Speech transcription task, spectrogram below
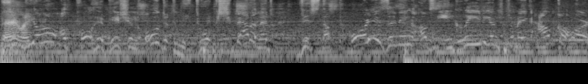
The Bureau of Prohibition ordered me to experiment with the poisoning of the ingredients to make alcohol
